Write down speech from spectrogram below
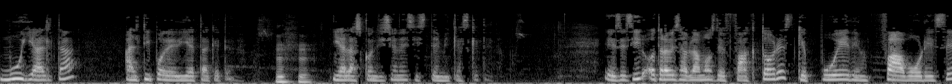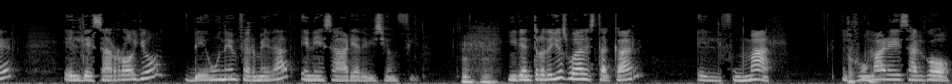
muy alta al tipo de dieta que tenemos y a las condiciones sistémicas que tenemos. Es decir, otra vez hablamos de factores que pueden favorecer el desarrollo de una enfermedad en esa área de visión fina. Y dentro de ellos voy a destacar el fumar. El fumar es algo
